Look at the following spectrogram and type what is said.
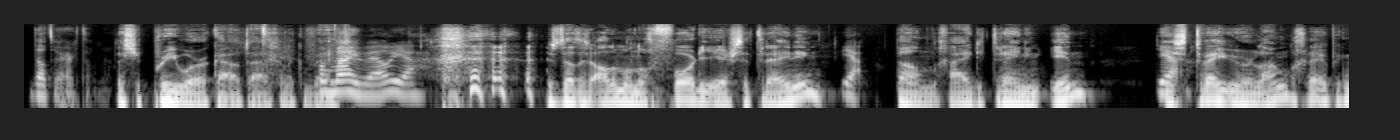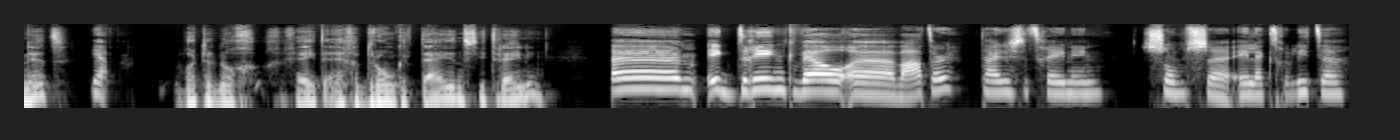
dat werkt dan. Dat is je pre-workout eigenlijk een Voor beetje. mij wel, ja. dus dat is allemaal nog voor die eerste training. Ja. Dan ga je die training in. Die Ja. is twee uur lang, begreep ik net. Ja. Wordt er nog gegeten en gedronken tijdens die training? Ehm, ik drink wel eh, water tijdens de training. Soms eh, elektrolyten.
